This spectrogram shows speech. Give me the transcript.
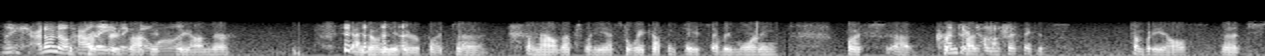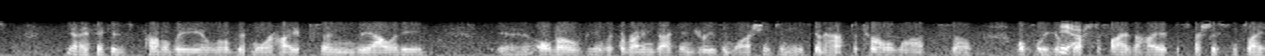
like I don't know the how they even is go obviously on. on there. I don't either, but uh, somehow that's what he has to wake up and face every morning. but uh, Kirk Times Cousins. I think, is somebody else that yeah, I think is probably a little bit more hype than reality. Uh, although you know, with the running back injuries in Washington, he's going to have to throw a lot. So hopefully he'll Yeah. justify the hype, especially since I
